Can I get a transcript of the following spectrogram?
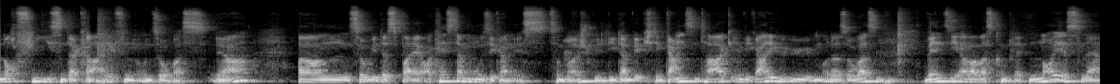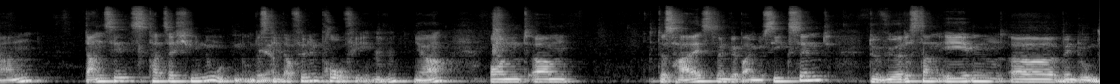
noch fließender greifen und sowas. Ja? Ähm, so wie das bei Orchestermusikern ist, zum Beispiel, die dann wirklich den ganzen Tag irgendwie Geige üben oder sowas. Wenn sie aber was komplett Neues lernen, dann sind es tatsächlich Minuten und das Ja. gilt auch für den Profi. Ja? Und ähm, das heißt, wenn wir bei Musik sind, du würdest dann eben, äh, wenn du ein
